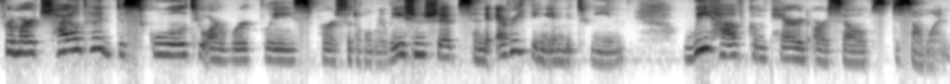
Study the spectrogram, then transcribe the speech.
From our childhood to school to our workplace, personal relationships, and everything in between, we have compared ourselves to someone.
